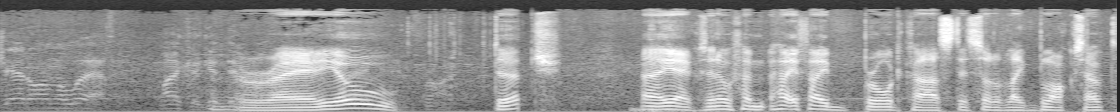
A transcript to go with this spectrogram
shed on the left. Micah, get there. radio Dutch. Uh, yeah, because I know if I if I broadcast, it sort of like blocks out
